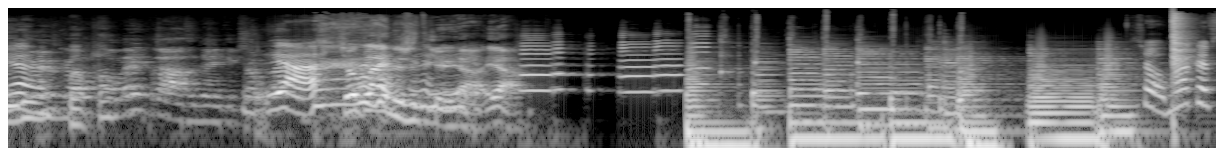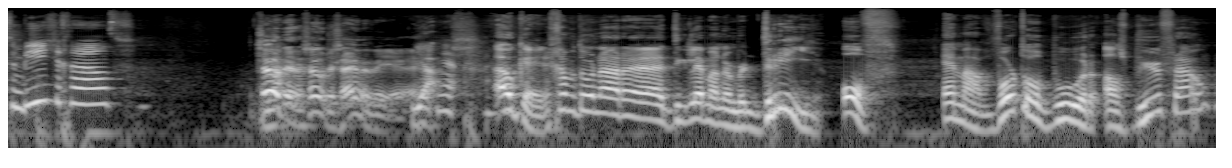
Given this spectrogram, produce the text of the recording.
Ja. Je kunt gewoon meepraten, denk ik. Zo. Ja. Zo klein is het hier, ja. ja. Zo, Mark heeft een biertje gehaald. Zo, daar, zo, daar zijn we weer. ja. Ja. Oké, dan gaan we door naar eh, dilemma nummer drie. Of Emma Wortelboer als buurvrouw.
